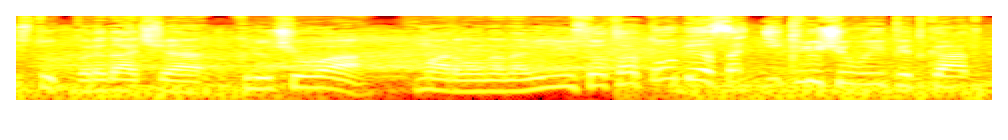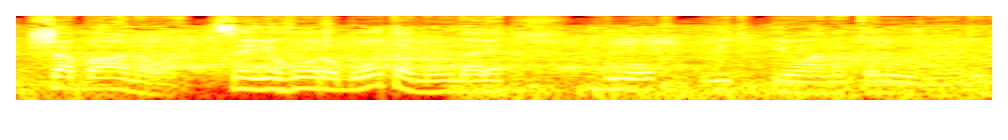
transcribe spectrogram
Ось тут передача ключова Марлона на Вінісіуса Тобіаса і ключовий підкат Шабанова. Це його робота. Ну і далі блок від Івана Калюжного. Один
